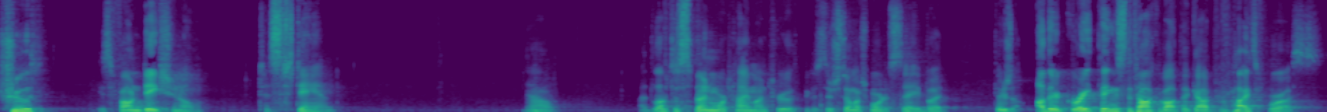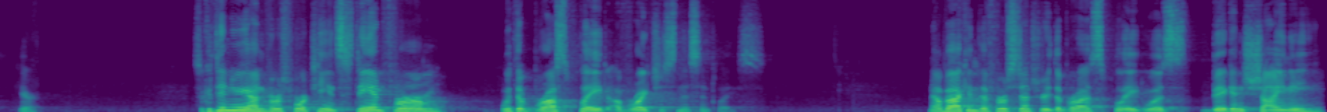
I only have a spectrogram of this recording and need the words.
Truth is foundational to stand. Now, I'd love to spend more time on truth because there's so much more to say, but there's other great things to talk about that God provides for us here. So, continuing on verse 14, stand firm with the breastplate of righteousness in place. Now, back in the first century, the breastplate was big and shiny,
